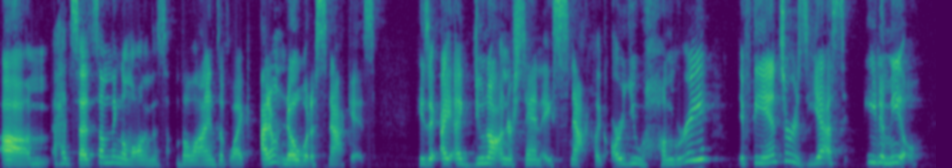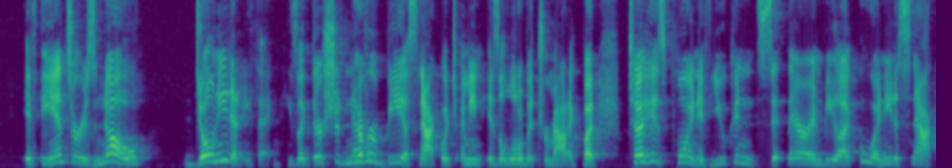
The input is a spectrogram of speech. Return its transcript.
um, had said something along the lines of like, I don't know what a snack is. He's like, I, I do not understand a snack. Like, are you hungry? If the answer is yes, eat a meal. If the answer is no, don't eat anything. He's like, there should never be a snack, which I mean is a little bit dramatic. But to his point, if you can sit there and be like, oh, I need a snack,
